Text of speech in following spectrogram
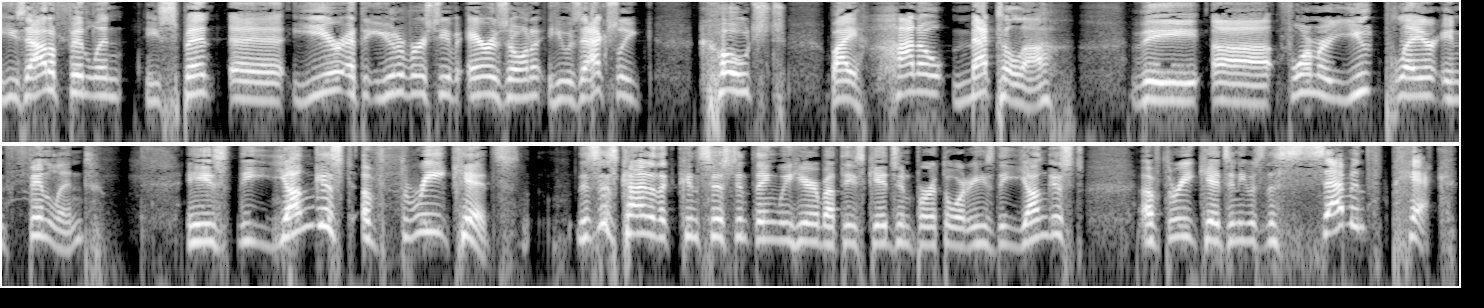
he's out of Finland. He spent a year at the University of Arizona. He was actually coached by Hanno Möttölä, the uh, former Ute player in Finland. He's the youngest of three kids. This is kind of the consistent thing we hear about these kids in birth order. He's the youngest of three kids, and he was the seventh pick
